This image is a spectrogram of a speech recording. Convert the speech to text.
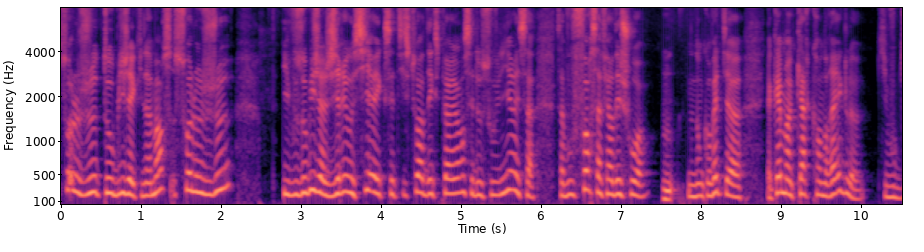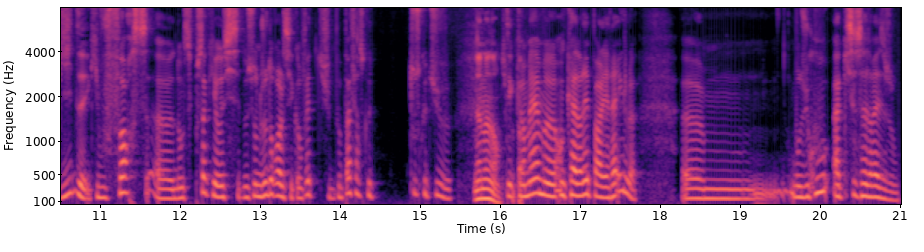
Soit le jeu t'oblige avec une amorce, soit le jeu, il vous oblige à gérer aussi avec cette histoire d'expérience et de souvenirs, et ça, ça vous force à faire des choix. Mm. Donc en fait, il y a, il y a quand même un carcan de règles qui vous guide et qui vous force. euh, donc c'est pour ça qu'il y a aussi cette notion de jeu de rôle, c'est qu'en fait, tu peux pas faire ce que, tout ce que tu veux. Non, non, non. tu pas. quand même euh, encadré par les règles. Euh, bon, du coup, à qui ça s'adresse, Jean?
